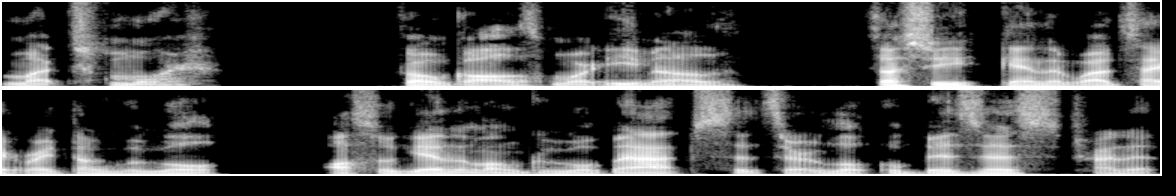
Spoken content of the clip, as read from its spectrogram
much more phone calls, more emails, especially getting their website right on Google. Also getting them on Google Maps. It's their local business, trying to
